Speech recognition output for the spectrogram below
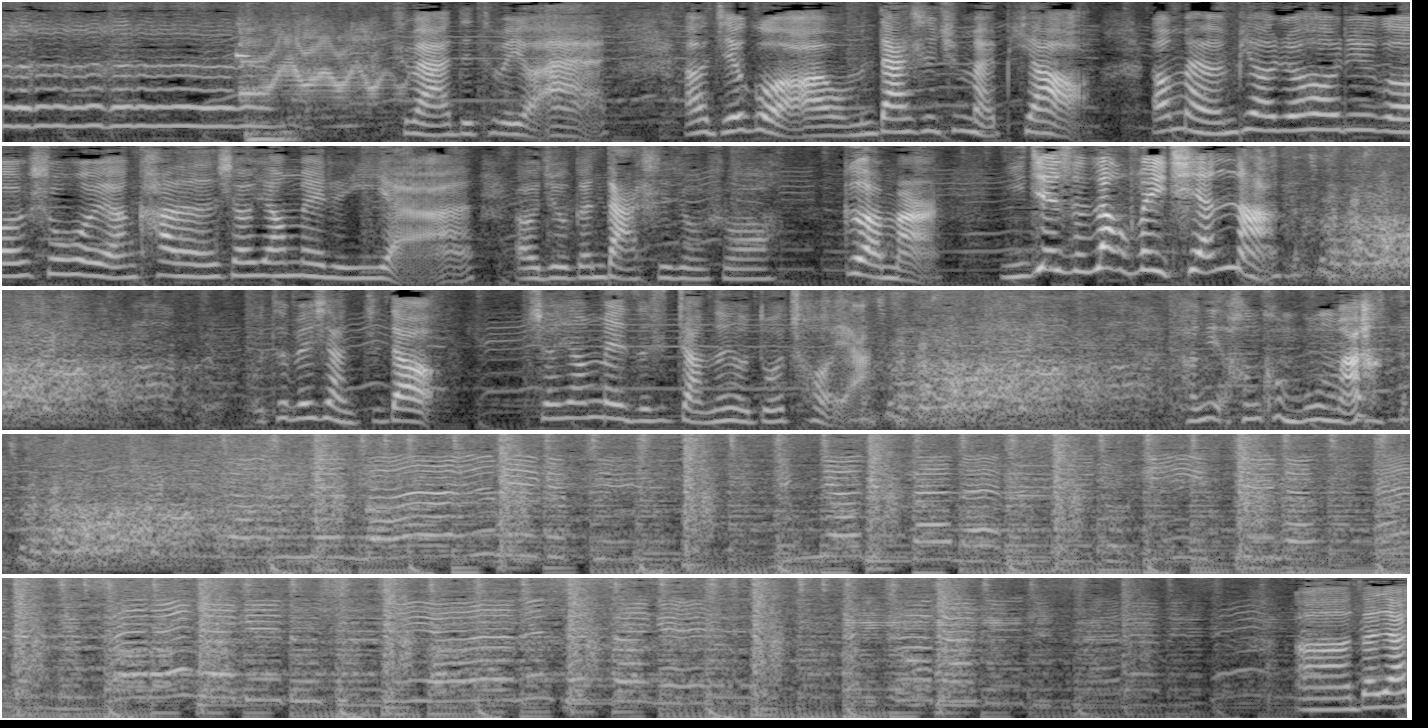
是吧？对，特别有爱。然后结果我们大师去买票，然后买完票之后，这个售货员看了潇湘妹子一眼，然后就跟大师就说：“哥们儿，你这是浪费钱呐！”我特别想知道，潇湘妹子是长得有多丑呀？很很恐怖吗？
